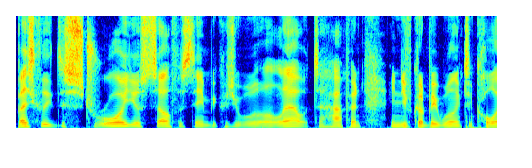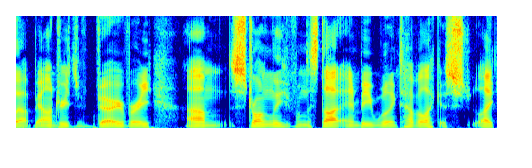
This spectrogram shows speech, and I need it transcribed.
basically destroy your self-esteem because you will allow it to happen and you've got to be willing to call out boundaries very very um, strongly from the start and be willing to have like a like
